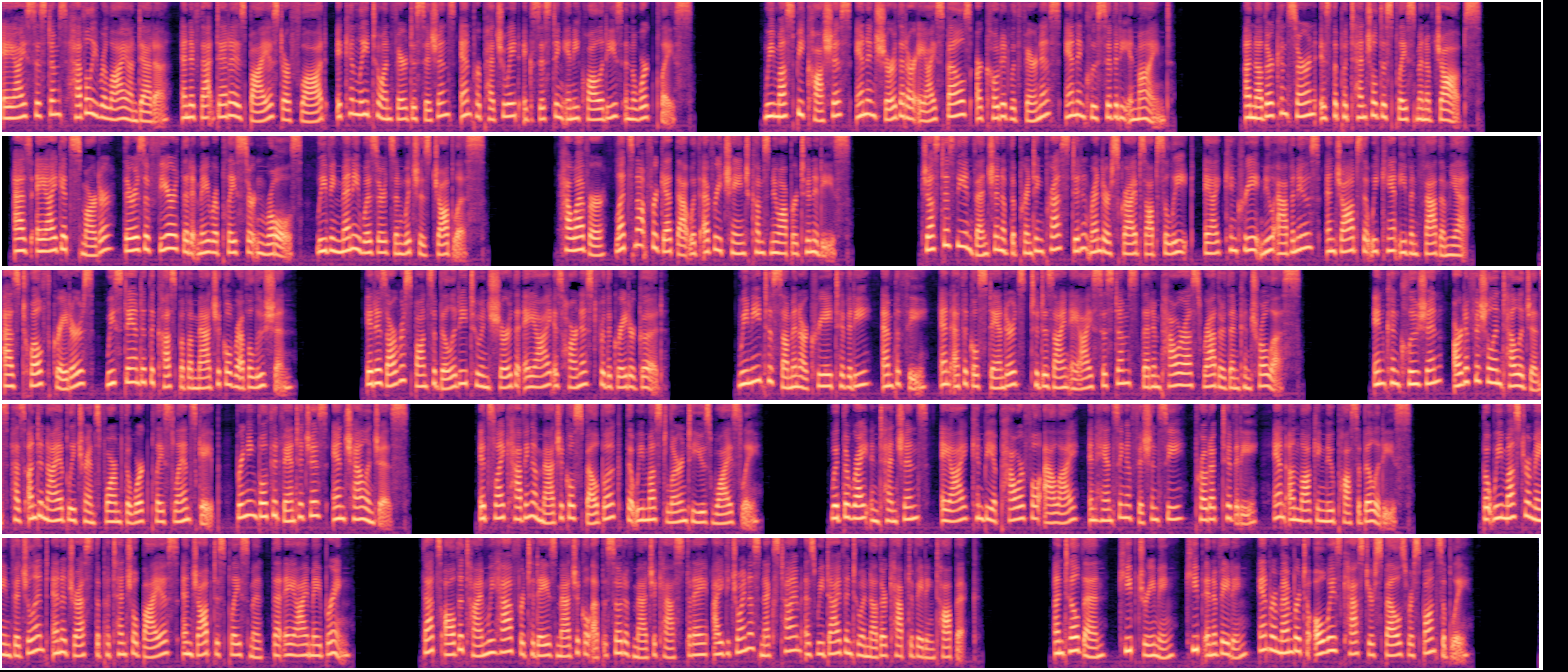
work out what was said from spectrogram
AI systems heavily rely on data, and if that data is biased or flawed, it can lead to unfair decisions and perpetuate existing inequalities in the workplace. We must be cautious and ensure that our AI spells are coded with fairness and inclusivity in mind. Another concern is the potential displacement of jobs. As AI gets smarter, there is a fear that it may replace certain roles, leaving many wizards and witches jobless. However, let's not forget that with every change comes new opportunities. Just as the invention of the printing press didn't render scribes obsolete, AI can create new avenues and jobs that we can't even fathom yet. As 12th graders, we stand at the cusp of a magical revolution. It is our responsibility to ensure that AI is harnessed for the greater good. We need to summon our creativity, empathy, and ethical standards to design AI systems that empower us rather than control us. In conclusion, artificial intelligence has undeniably transformed the workplace landscape, bringing both advantages and challenges. It's like having a magical spellbook that we must learn to use wisely. With the right intentions, AI can be a powerful ally, enhancing efficiency, productivity, and unlocking new possibilities. But we must remain vigilant and address the potential bias and job displacement that AI may bring. That's all the time we have for today's magical episode of Magicast today. I join us next time as we dive into another captivating topic. Until then, keep dreaming, keep innovating, and remember to always cast your spells responsibly.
